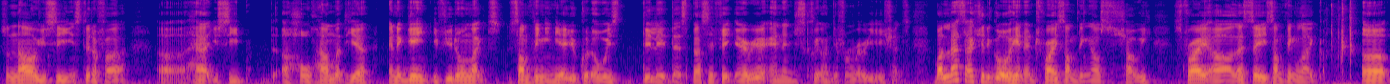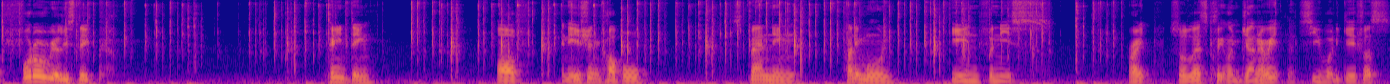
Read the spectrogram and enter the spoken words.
So now you see instead of a, a hat you see a whole helmet here. And again if you don't like something in here you could always delete that specific area and then just click on different variations. But let's actually go ahead and try something else shall we? Let's try uh let's say something like a photorealistic painting of an Asian couple spending honeymoon in Venice right? So let's click on generate. Let's see what it gave us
